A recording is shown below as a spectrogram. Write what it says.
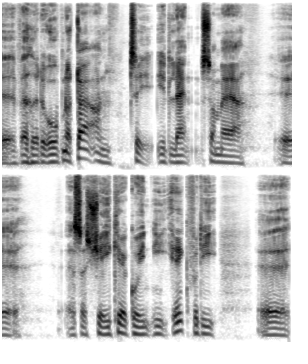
øh, hvad hedder det, åbner døren til et land, som er øh, altså shaky at gå ind i, ikke? Fordi øh,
